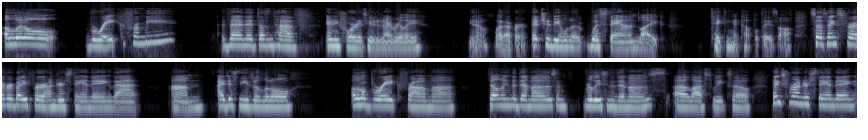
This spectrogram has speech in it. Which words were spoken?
a little break from me, then it doesn't have any fortitude and I really, you know, whatever. It should be able to withstand like taking a couple days off. So thanks for everybody for understanding that um I just needed a little a little break from uh filming the demos and releasing the demos uh last week. So thanks for understanding.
